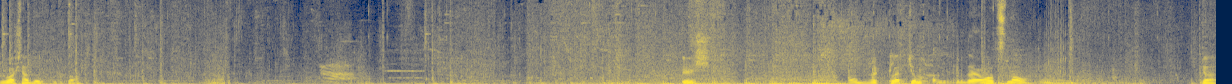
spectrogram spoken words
Złaś na dół, kurwa. Iść. Dobrze, klepcią, kurde, mocno. Gdzie?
